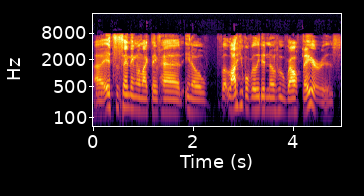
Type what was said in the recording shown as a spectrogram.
Uh, it's the same thing when like they've had, you know, a lot of people really didn't know who Ralph Baer is.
